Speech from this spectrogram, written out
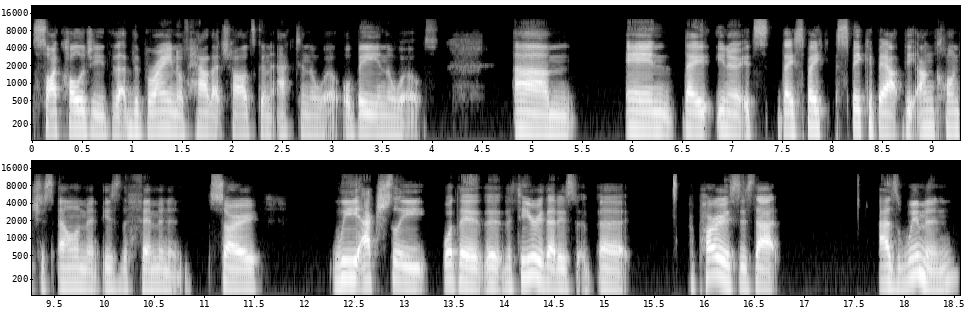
psychology that the brain of how that child's going to act in the world or be in the world um and they you know it's they speak speak about the unconscious element is the feminine. So we actually what the the, the theory that is uh, proposed is that as women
